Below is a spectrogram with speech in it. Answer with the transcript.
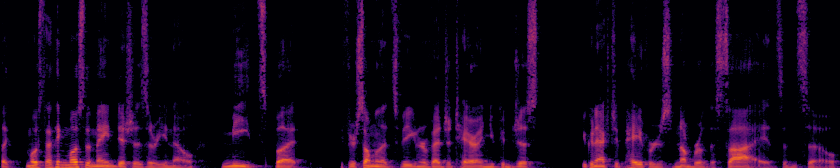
like most I think most of the main dishes are you know meats, but if you're someone that's vegan or vegetarian, you can just you can actually pay for just a number of the sides, and so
